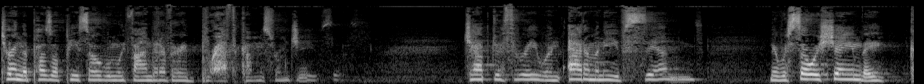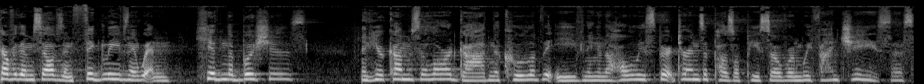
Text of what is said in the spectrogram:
turned the puzzle piece over, and we find that our very breath comes from Jesus chapter 3 when Adam and Eve sinned. They were so ashamed, they covered themselves in fig leaves and they went and hid in the bushes. And here comes the Lord God in the cool of the evening, and the Holy Spirit turns a puzzle piece over, and we find Jesus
